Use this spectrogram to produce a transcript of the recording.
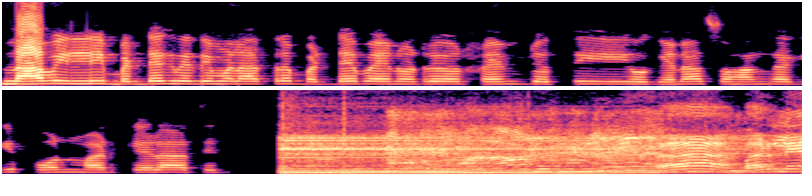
ನಾವ್ ಇಲ್ಲಿ ಬಡ್ಡೆಗ್ ರೆಡಿ ಮಾಡತ್ರ ಬಡ್ಡೆ ಬಾಯ್ ನೋಡ್ರಿ ಅವ್ರ ಫ್ರೆಂಡ್ ಜೊತೆ ಹೋಗ್ಯಾನ. ಸೊ ಹಂಗಾಗಿ ಫೋನ್ ಮಾಡಿ ಕೇಳತ್ತಿದ್ವಿ ಬರ್ಲಿ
